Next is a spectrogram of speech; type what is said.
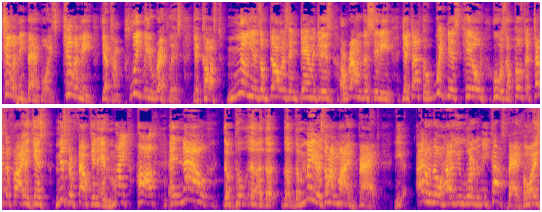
killing me, bad boys, killing me. You're completely reckless. You cost millions of dollars in damages around the city. You got the witness killed who was supposed to testify against Mr. Falcon and Mike Hawk, and now the uh, the, the the mayor's on my back. I don't know how you learned to be cops, bad boys,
